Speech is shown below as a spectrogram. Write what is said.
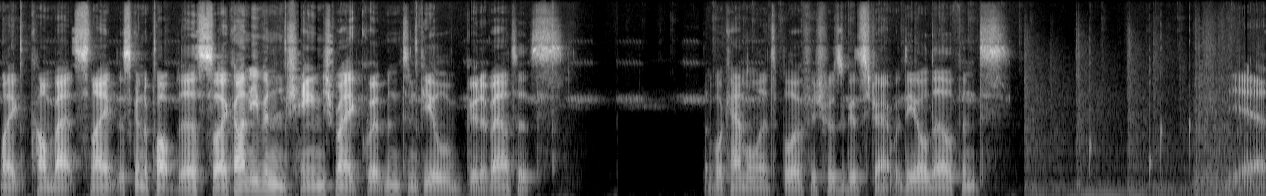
like combat snipe that's going to pop this, so I can't even change my equipment and feel good about it. Double camel into blowfish was a good strat with the old elephants. Yeah.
